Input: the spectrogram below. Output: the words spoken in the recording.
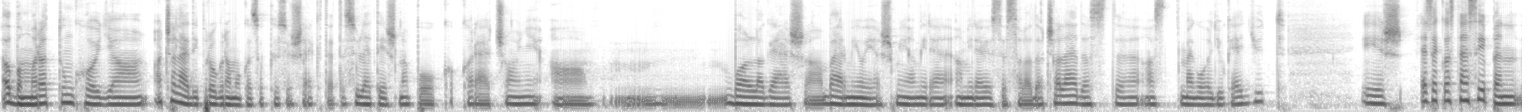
abban maradtunk, hogy a, a családi programok azok közösek, tehát a születésnapok, a karácsony, a mm, ballagás, a bármi olyasmi, amire, amire összeszalad a család, azt, azt megoldjuk együtt. És ezek aztán szépen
